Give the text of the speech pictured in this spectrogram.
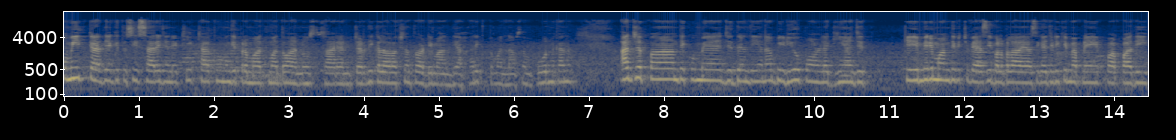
ਉਮੀਦ ਕਰਦੇ ਹਾਂ ਕਿ ਤੁਸੀਂ ਸਾਰੇ ਜਣੇ ਠੀਕ ਠਾਕ ਹੋਵੋਗੇ। ਪ੍ਰਮਾਤਮਾ ਤੁਹਾਨੂੰ ਸਾਰਿਆਂ ਨੂੰ ਚੜ੍ਹਦੀ ਕਲਾ ਬਖਸ਼ਣ, ਤੁਹਾਡੇ ਮਨ ਦੀਆਂ ਹਰ ਇੱਕ ਤਮੰਨਾ ਸੰਪੂਰਨ ਕਰਨ। ਅੱਜ ਆਪਾਂ, ਦੇਖੋ, ਮੈਂ ਜਿੱਦਣ ਦੀ ਹੈ ਨਾ ਵੀਡੀਓ ਪਾਉਣ ਲੱਗੀ ਹਾਂ ਜਿ ਕਿ ਮੇਰੇ ਮਨ ਦੇ ਵਿੱਚ ਵੈਸੇ ਹੀ ਬਲਬਲਾ ਆਇਆ ਸੀਗਾ, ਜਿਹੜੀ ਕਿ ਮੈਂ ਆਪਣੇ ਪਾਪਾ ਦੀ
